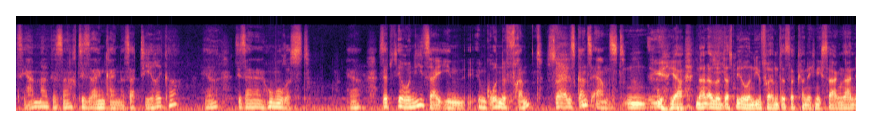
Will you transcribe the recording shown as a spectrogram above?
Sie haben mal gesagt, Sie seien keine Satiriker. Ja? Sie seien ein Humorist. Ja? Selbst Ironie sei Ihnen im Grunde fremd, sei alles ganz ernst. Mm, ja, nein, also dass mir Ironie fremd ist, das kann ich nicht sagen. Nein,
